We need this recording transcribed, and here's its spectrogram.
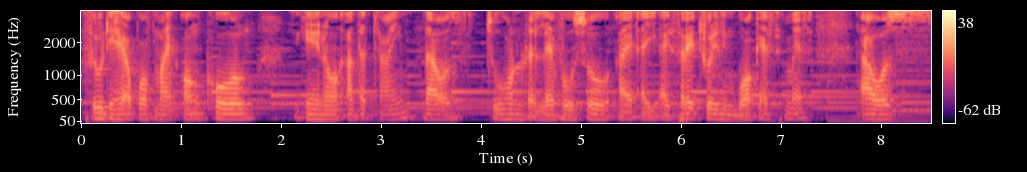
through the help of my uncle you know at the time. That was 200 level. So I, I, I, started trading in bulk sms i was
